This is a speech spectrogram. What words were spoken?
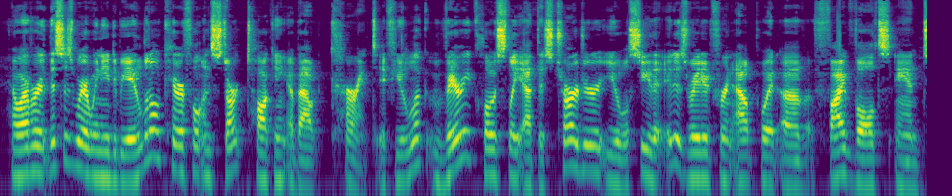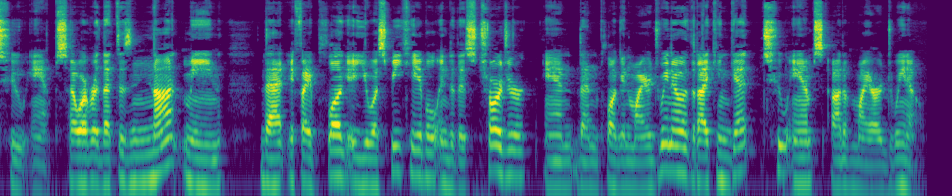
However, this is where we need to be a little careful and start talking about current. If you look very closely at this charger, you will see that it is rated for an output of 5 volts and 2 amps. However, that does not mean that if I plug a USB cable into this charger and then plug in my Arduino, that I can get 2 amps out of my Arduino.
